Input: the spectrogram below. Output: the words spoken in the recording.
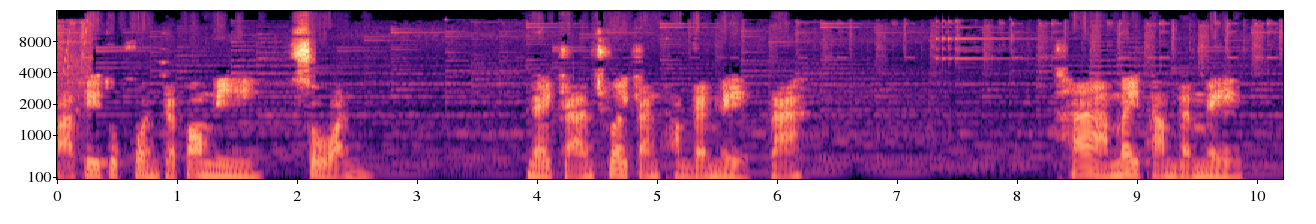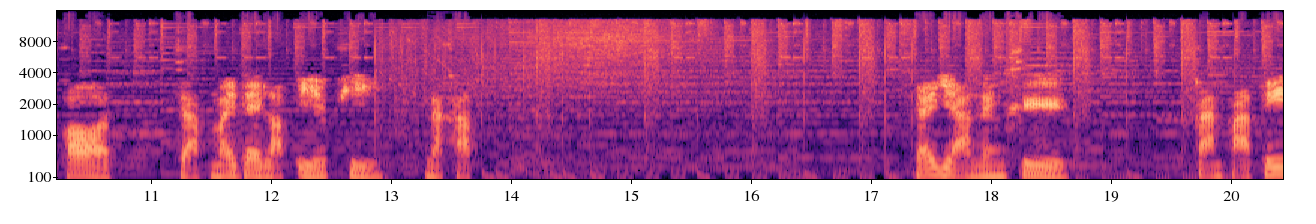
ปาร์ตี้ทุกคนจะต้องมีส่วน ในการช่วยกันทำ damage นะ ถ้าไม่ทำ damage ก็จะไม่ได้รับ EXP นะครับ และอย่างหนึ่งคือ การปาร์ตี้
